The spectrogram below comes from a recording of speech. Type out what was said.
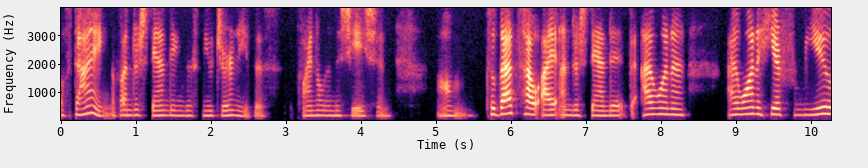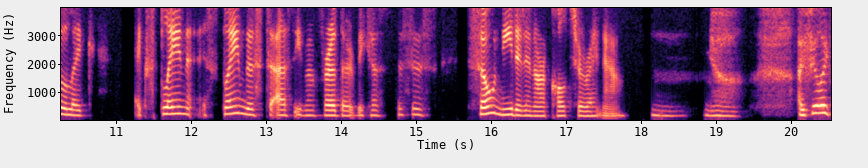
of dying, of understanding this new journey, this final initiation. Um, so that's how I understand it. But I wanna I wanna hear from you, like explain explain this to us even further because this is so needed in our culture right now. Mm, yeah. I feel like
